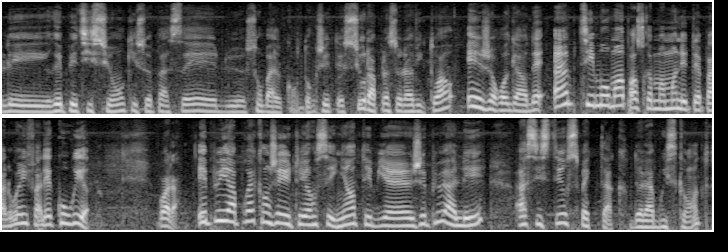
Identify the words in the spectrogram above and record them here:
les répétitions qui se passaient de son balcon. Donc j'étais sur la place de la Victoire et je regardais un petit moment parce que maman n'était pas loin, il fallait courir. Voilà. Et puis après, quand j'ai été enseignante, eh bien, j'ai pu aller assister au spectacle de la briscante.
